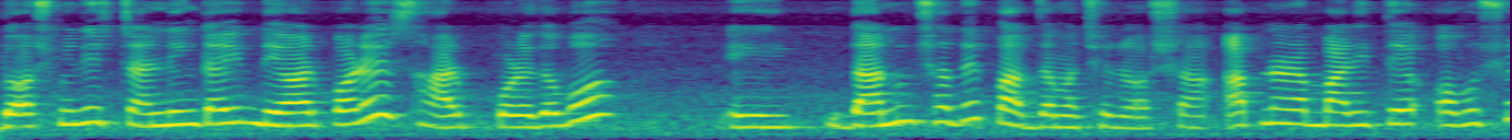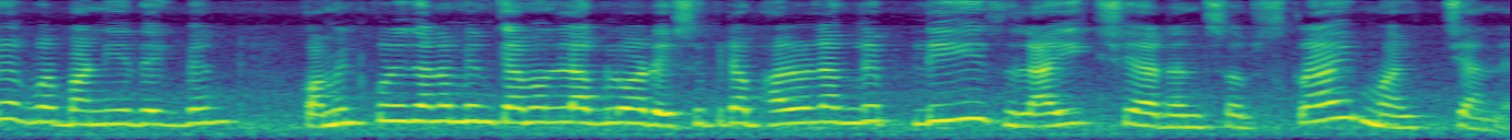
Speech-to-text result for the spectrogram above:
দশ মিনিট স্ট্যান্ডিং টাইম দেওয়ার পরে সার্ভ করে দেবো এই দারুণ স্বাদের পাবদা মাছের রসা। আপনারা বাড়িতে অবশ্যই একবার বানিয়ে দেখবেন। কমেন্ট করে জানাবেন কেমন লাগল আর রেসিপিটা ভালো লাগলে please like share and subscribe my channel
